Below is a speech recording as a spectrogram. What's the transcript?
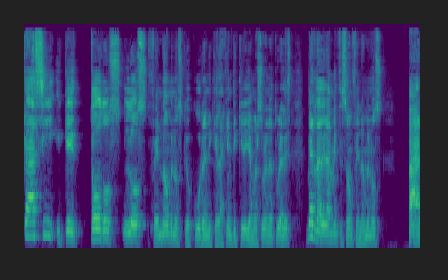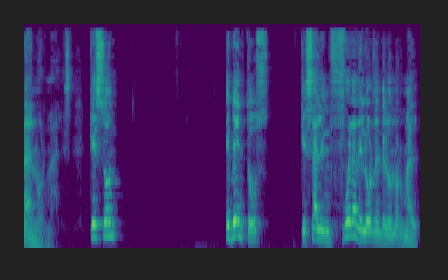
casi que todos los fenómenos que ocurren y que la gente quiere llamar sobrenaturales, verdaderamente son fenómenos paranormales, que son eventos que salen fuera del orden de lo normal,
